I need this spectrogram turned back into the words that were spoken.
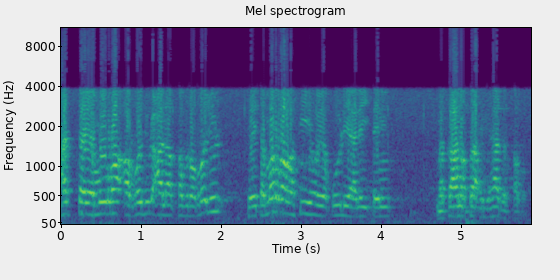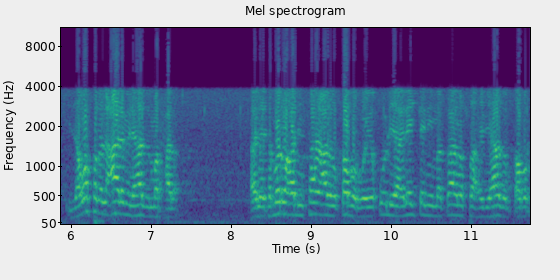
حتى يمر الرجل على قبر الرجل فيتمرغ فيه ويقول يا ليتني مكان صاحب هذا القبر. إذا وصل العالم إلى هذه المرحلة أن يتمرغ الإنسان على القبر ويقول يا ليتني مكان صاحب هذا القبر.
